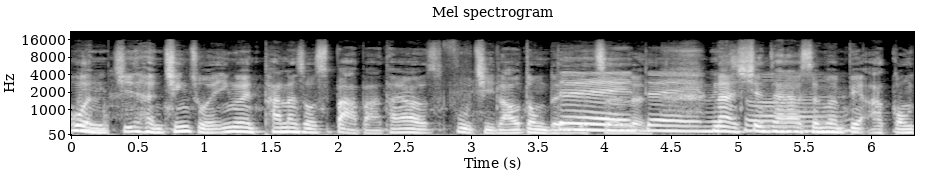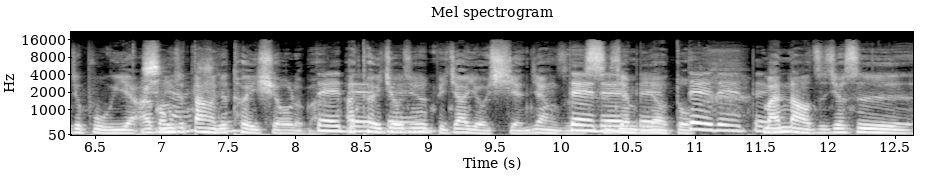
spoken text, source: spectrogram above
问，其实很清楚，因为他那时候是爸爸，他要负起劳动的一个责任。对，没那现在他的身份变阿公就不一样，阿公就当然就退休了嘛。对对他退休就是比较有闲这样子，时间比较多，对对对，满脑子就是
